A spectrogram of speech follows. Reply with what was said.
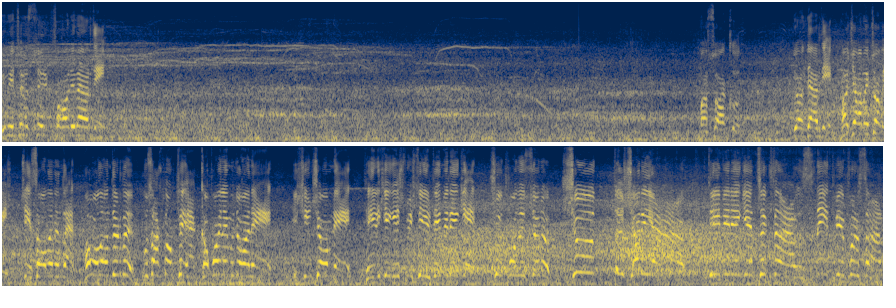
Ümit Öztürk faulü verdi. Masuaku gönderdi. Hacı Ahmetoviç ceza alanında havalandırdı. Uzak noktaya kafayla müdahale. İkinci hamle. Tehlike geçmiş değil. Demir Ege şut pozisyonu. Şut dışarıya. Demir Ege tıklar. Net bir fırsat.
